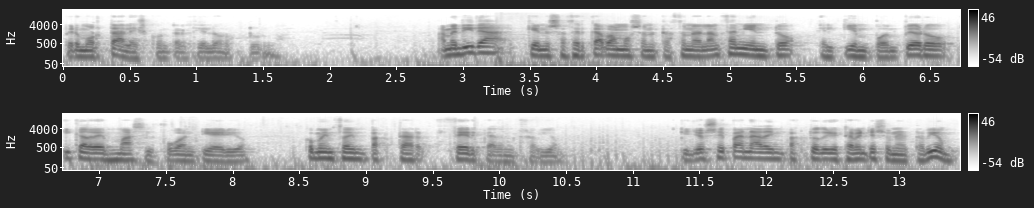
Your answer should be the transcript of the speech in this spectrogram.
pero mortales contra el cielo nocturno. A medida que nos acercábamos a nuestra zona de lanzamiento, el tiempo empeoró y cada vez más el fuego antiaéreo comenzó a impactar cerca de nuestro avión. Que yo sepa, nada impactó directamente sobre nuestro avión,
